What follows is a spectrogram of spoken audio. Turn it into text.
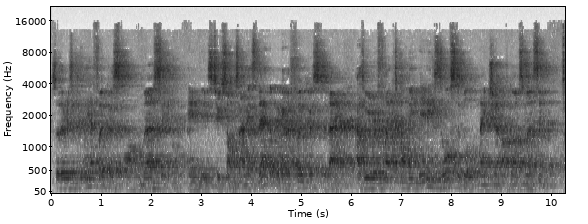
So there is a clear focus on mercy in these two songs, and it's there that we're going to focus today as we reflect on the inexhaustible nature of God's mercy,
